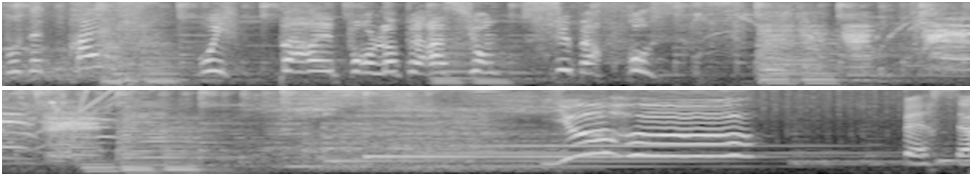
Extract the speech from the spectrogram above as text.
Vous êtes prêts? Oui, pareil pour l'opération Super Frousse. Youhou! Personne?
